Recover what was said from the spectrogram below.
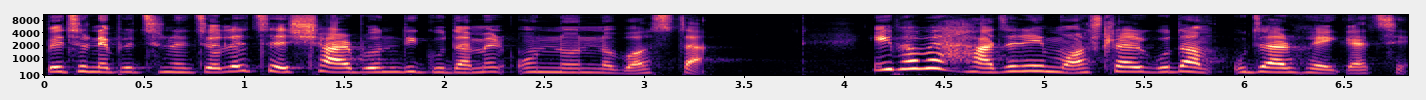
পেছনে পেছনে চলেছে সারবন্দি গুদামের অন্য অন্য বস্তা। এইভাবে হাজারে মশলার গুদাম উজাড় হয়ে গেছে।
